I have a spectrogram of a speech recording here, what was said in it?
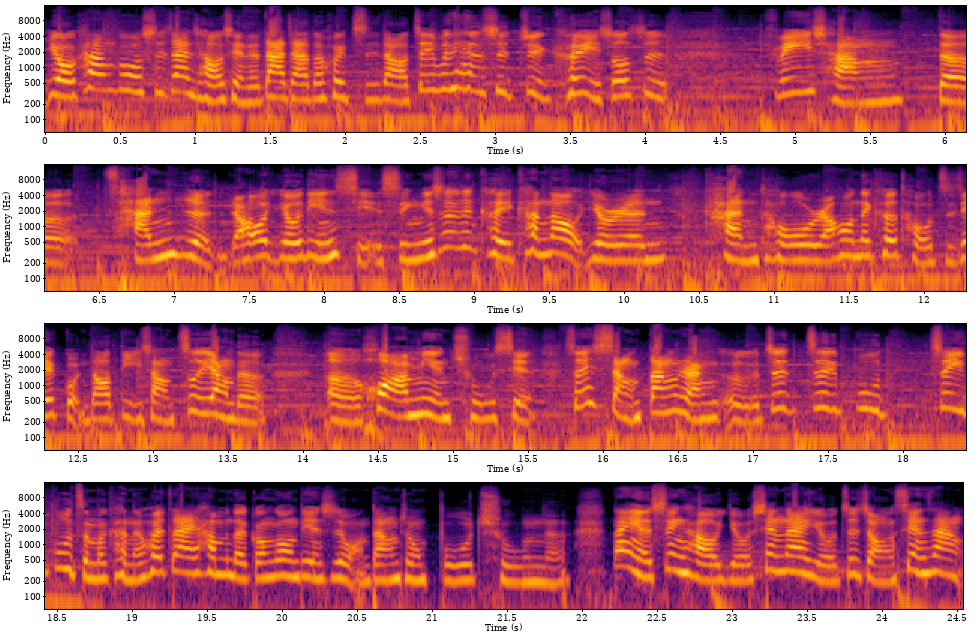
有看过《师战朝鲜》的大家都会知道，这部电视剧可以说是非常的残忍，然后有点血腥，你甚至可以看到有人砍头，然后那颗头直接滚到地上这样的呃画面出现。所以想当然尔，这这部这一部怎么可能会在他们的公共电视网当中播出呢？那也幸好有现在有这种线上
